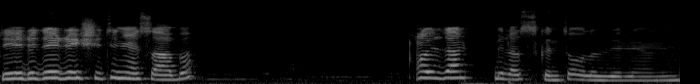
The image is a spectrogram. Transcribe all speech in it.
Diğeri de Reşit'in hesabı. O yüzden biraz sıkıntı olabilir yani.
